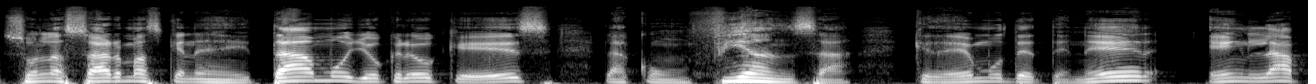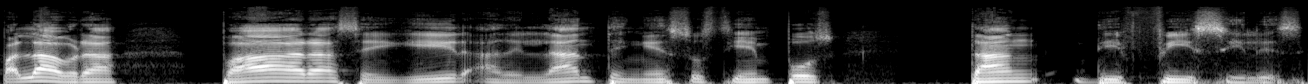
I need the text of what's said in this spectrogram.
son las armas que necesitamos, yo creo que es la confianza que debemos de tener en la palabra para seguir adelante en estos tiempos tan difíciles.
